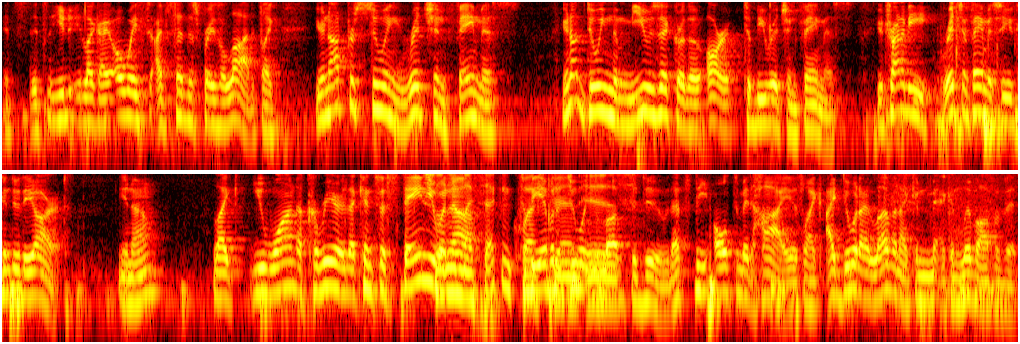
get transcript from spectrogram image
It's it's you, like I always I've said this phrase a lot. It's like you're not pursuing rich and famous. You're not doing the music or the art to be rich and famous. You're trying to be rich and famous so you can do the art. You know, like you want a career that can sustain you So enough to be able to do what you love to do. That's the ultimate high. Is like I do what I love and I can I can live off of it.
